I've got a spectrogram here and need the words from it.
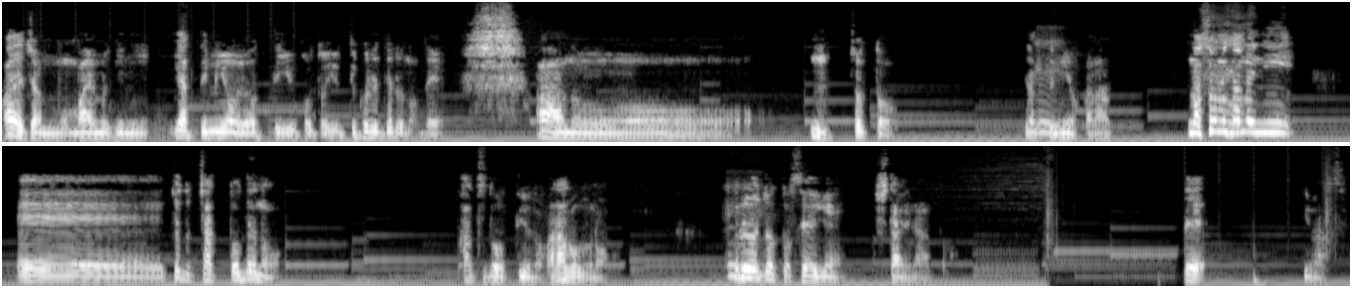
あやちゃんも前向きにやってみようよっていうことを言ってくれてるので、あのーうん、ちょっとやってみようかな。まあ、そのために、えー、ちょっとチャットでの活動っていうのかな、僕の。それをちょっと制限したいなと。で、います。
